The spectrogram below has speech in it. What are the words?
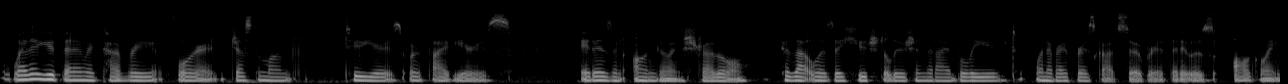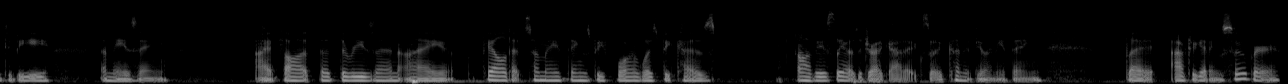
whether you've been in recovery for just a month, two years, or five years, it is an ongoing struggle because that was a huge delusion that I believed whenever I first got sober that it was all going to be amazing. I thought that the reason I failed at so many things before was because obviously I was a drug addict, so I couldn't do anything. But after getting sober,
